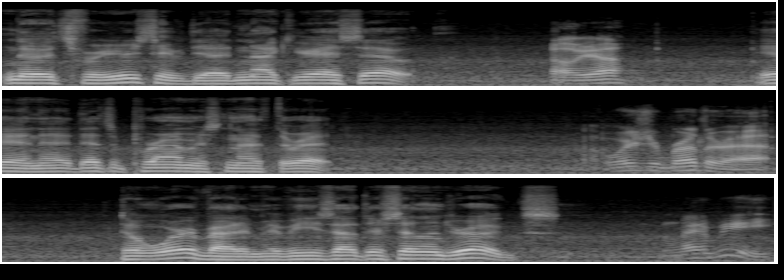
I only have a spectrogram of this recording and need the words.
No, it's for your safety. I'd knock your ass out. Oh yeah? Yeah, and that, that's a promise, not a threat. Where's your brother at? Don't worry about it. Maybe he's out there selling drugs. Maybe.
